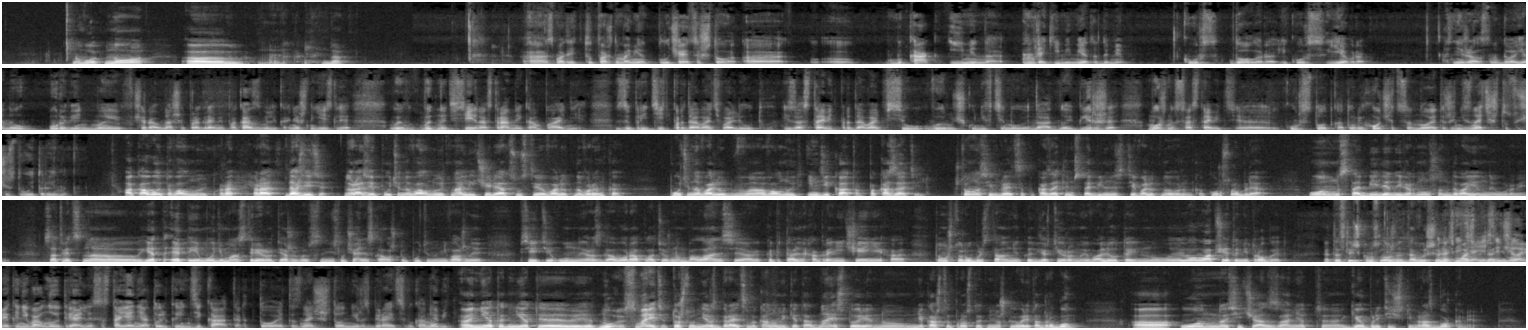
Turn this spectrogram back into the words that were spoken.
Вот, но, э, да. А, смотрите, тут важный момент. Получается, что э, э, как именно, какими методами курс доллара и курс евро снижался на довоенный уровень. Мы вчера в нашей программе показывали, конечно, если вы выгнать все иностранные компании, запретить продавать валюту и заставить продавать всю выручку нефтяную на одной бирже, можно составить э, курс тот, который хочется, но это же не значит, что существует рынок. А кого это волнует? Р- р- подождите, но разве Путина волнует наличие или отсутствие валютного рынка? Путина валют, волнует индикатор, показатель. Что у нас является показателем стабильности валютного рынка? Курс рубля он стабилен и вернулся на довоенный уровень. Соответственно, это, это ему демонстрирует. Я же не случайно сказал, что Путину не важны все эти умные разговоры о платежном балансе, о капитальных ограничениях, о том, что рубль стал неконвертируемой валютой. Ну, его вообще это не трогает. Это слишком сложно, это высшая Подождите, математика а если для него. человека не волнует реальное состояние, а только индикатор, то это значит, что он не разбирается в экономике? А нет, нет. Э, ну, смотрите, то, что он не разбирается в экономике, это одна история, но мне кажется, просто это немножко говорит о другом. А он сейчас занят э, геополитическими разборками.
